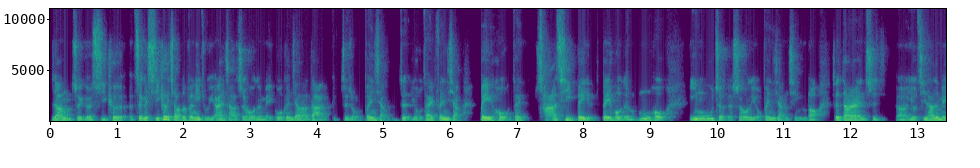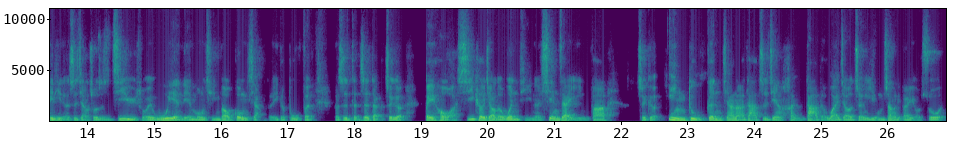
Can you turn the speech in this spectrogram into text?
让这个锡克这个锡克教的分离主义暗杀之后呢，美国跟加拿大这种分享，这有在分享背后，在查缉背背后的幕后引武者的时候呢，有分享情报。这当然是呃有其他的媒体呢是讲说这是基于所谓五眼联盟情报共享的一个部分。可是这这这个背后啊，锡克教的问题呢，现在引发这个印度跟加拿大之间很大的外交争议。我们上个礼拜有说，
